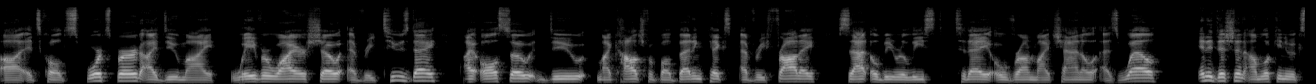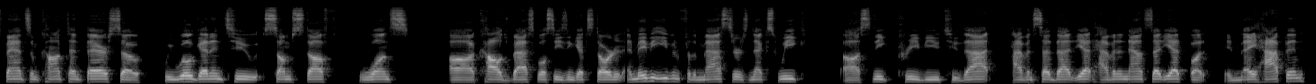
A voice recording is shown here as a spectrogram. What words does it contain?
Uh, it's called Sportsbird. I do my waiver wire show every Tuesday. I also do my college football betting picks every Friday. So that will be released today over on my channel as well. In addition, I'm looking to expand some content there. So we will get into some stuff once uh, college basketball season gets started, and maybe even for the Masters next week. Uh, sneak preview to that. Haven't said that yet, haven't announced that yet, but it may happen.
